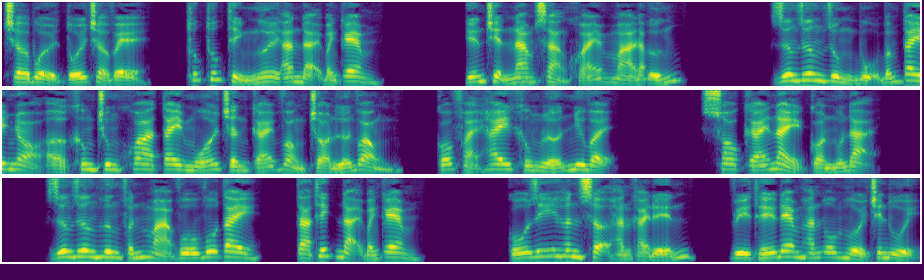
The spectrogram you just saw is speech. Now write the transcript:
chờ buổi tối trở về, thúc thúc thỉnh ngươi ăn đại bánh kem. Tiến triển nam sảng khoái mà đáp ứng. Dương Dương dùng bụ bấm tay nhỏ ở không trung khoa tay múa chân cái vòng tròn lớn vòng, có phải hay không lớn như vậy? So cái này còn muốn đại. Dương Dương hưng phấn mà vô vô tay, ta thích đại bánh kem. Cố dĩ hân sợ hắn khái đến, vì thế đem hắn ôm hồi trên đùi,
